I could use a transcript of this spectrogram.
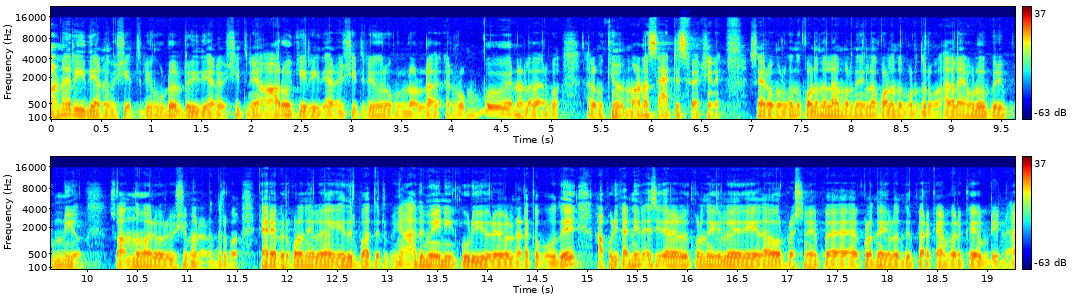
மன ரீதியான விஷயத்துலையும் உடல் ரீதியான விஷயத்துலையும் ஆரோக்கிய ரீதியான விஷயத்துலையும் உங்களுக்கு நல்லா ரொம்பவே நல்லதாக இருக்கும். அதில் முக்கியமாக மன சாட்டிஸ்ஃபேக்ஷனு சார் உங்களுக்கு வந்து குழந்தை இல்லாமல் இருந்தீங்களா குழந்தை பிறந்திருக்கும். அதெல்லாம் எவ்வளோ பெரிய புண்ணியம். ஸோ அந்த மாதிரி ஒரு விஷயமா நடந்திருக்கும். நிறைய பேர் குழந்தைகளுக்காக எதிர்பார்த்துருப்பீங்க. அதுவுமே இனி கூடிய விரைவில் நடக்க போகுது. அப்படி கன்னிராசிக்காரர்கள் குழந்தைகளுக்கு ஏதாவது ஒரு பிரச்சனை இப்போ குழந்தைகள் வந்து பிறக்காமல் இருக்குது அப்படின்னா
